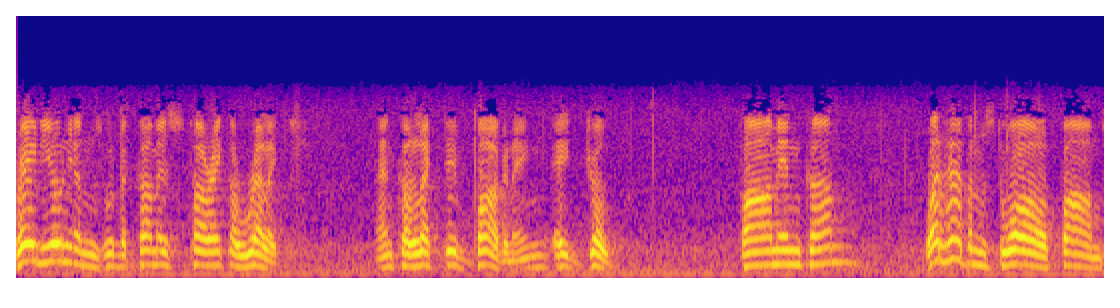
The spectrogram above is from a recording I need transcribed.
Trade unions would become historic relics and collective bargaining a joke. Farm income? What happens to all farm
